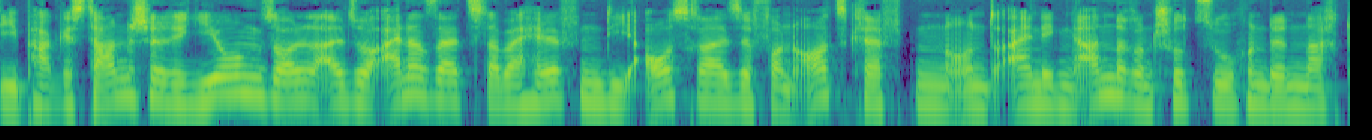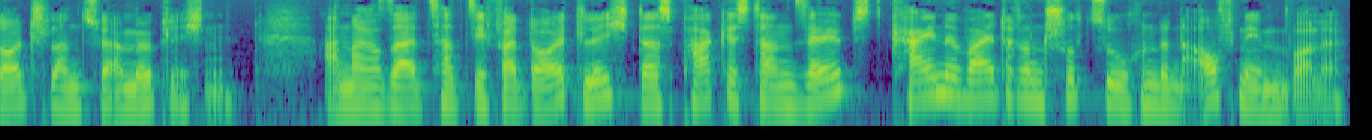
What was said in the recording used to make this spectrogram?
Die pakistanische Regierung soll also einerseits dabei helfen, die Ausreise von Ortskräften und einigen anderen Schutzsuchenden nach Deutschland zu ermöglichen. Andererseits hat sie verdeutlicht, dass Pakistan selbst keine weiteren Schutzsuchenden aufnehmen wolle.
